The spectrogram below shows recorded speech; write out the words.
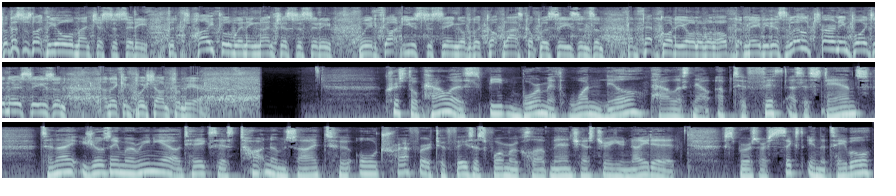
But this is like the old Manchester City, the title winning Manchester City we'd got used to seeing over the last couple of seasons. And, and Pep Guardiola will hope that maybe this little turning point in their season and they can push on from here. Crystal Palace beat Bournemouth 1 0. Palace now up to fifth as it stands. Tonight, Jose Mourinho takes his Tottenham side to Old Trafford to face his former club, Manchester United. Spurs are sixth in the table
